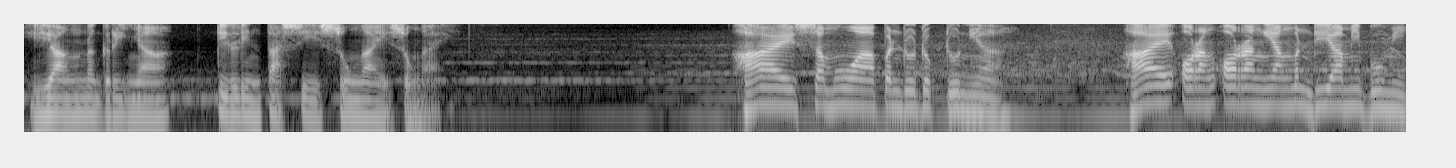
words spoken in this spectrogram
yang negerinya dilintasi sungai-sungai. Hai semua penduduk dunia, hai orang-orang yang mendiami bumi,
